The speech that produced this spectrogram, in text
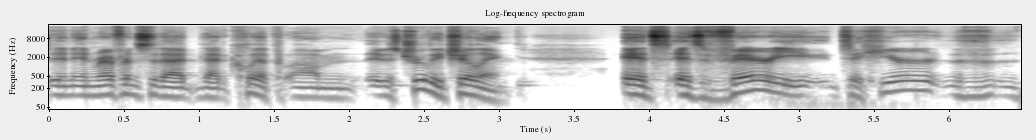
in, in reference to that that clip, um, it was truly chilling it's it's very to hear the,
